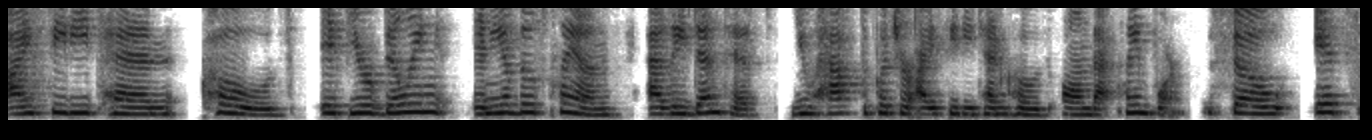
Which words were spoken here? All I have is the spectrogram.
ICD 10 codes if you're billing any of those plans as a dentist, you have to put your ICD 10 codes on that claim form. So it's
